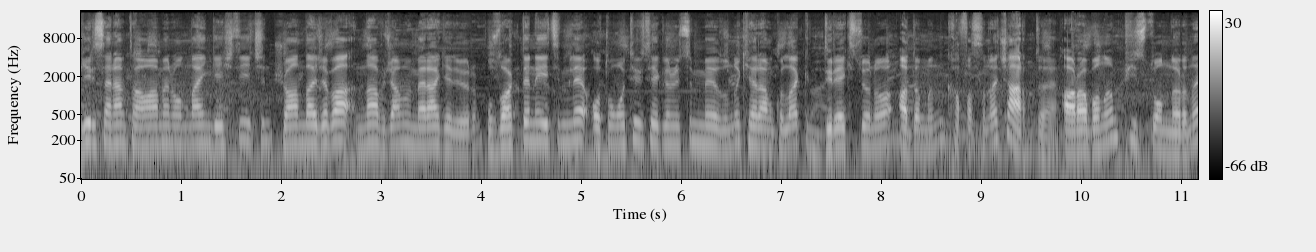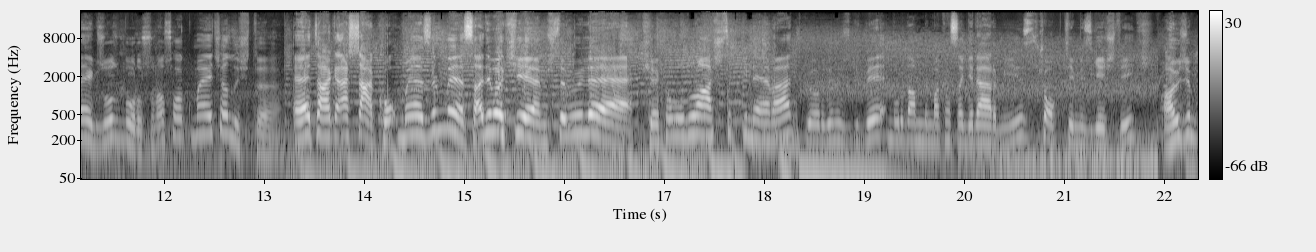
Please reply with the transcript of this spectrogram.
Bir senem tamamen online geçtiği için şu anda acaba ne yapacağımı merak ediyorum. Uzaktan eğitimle otomotiv teknolojisi mezunu Kerem Kulak direksiyonu adamın kafasına çarptı. Arabanın pistonlarını egzoz borusuna sokmaya çalıştı. Evet arkadaşlar kopmaya hazır mıyız? Hadi bakayım işte böyle. Şaka modunu açtık yine hemen. Gördüğünüz gibi buradan bir makasa girer miyiz? Çok temiz geçtik. Abicim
